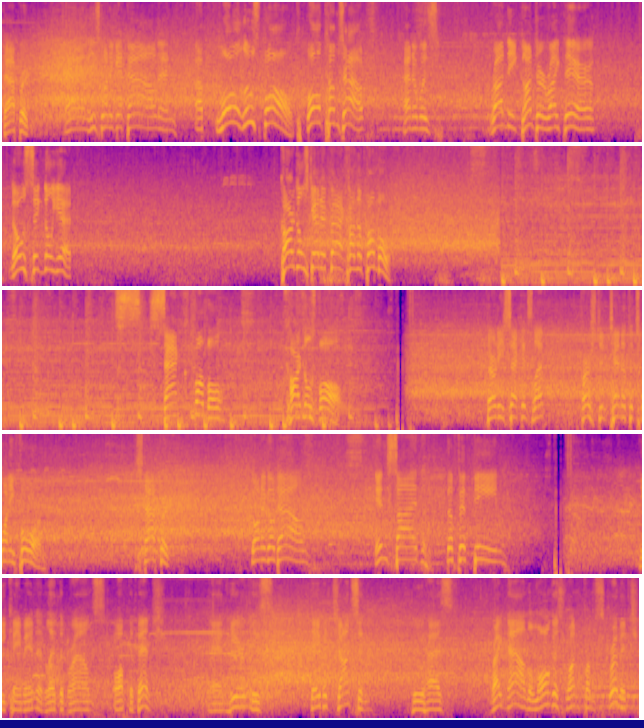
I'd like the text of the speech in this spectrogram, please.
Stafford. And he's going to get down and a low, loose ball. Ball comes out and it was Rodney Gunter right there. No signal yet. Cardinals get it back on the fumble. Sack fumble. Cardinals ball. 30 seconds left. First and 10 at the 24. Stafford going to go down inside the 15. He came in and led the Browns off the bench. And here is David Johnson, who has right now the longest run from scrimmage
